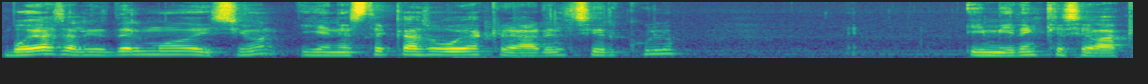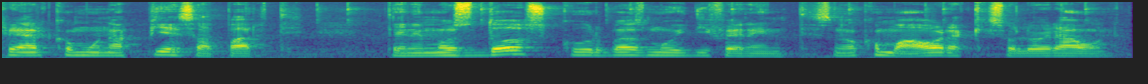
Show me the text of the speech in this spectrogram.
voy a salir del modo edición y en este caso voy a crear el círculo y miren que se va a crear como una pieza aparte. Tenemos dos curvas muy diferentes, no como ahora que solo era una.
